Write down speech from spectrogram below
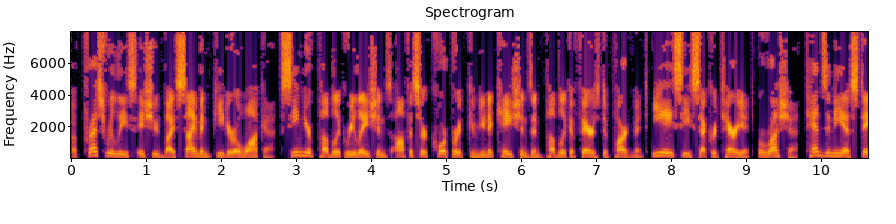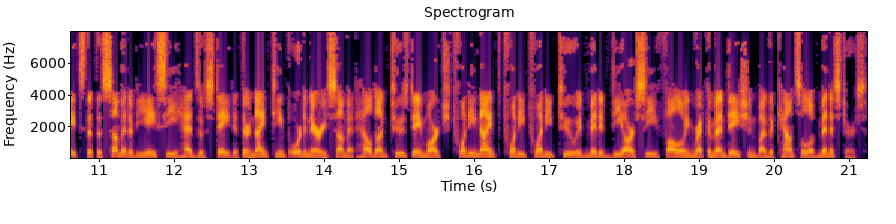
A press release issued by Simon Peter Owaka, Senior Public Relations Officer Corporate Communications and Public Affairs Department, EAC Secretariat, Arusha, Tanzania states that the summit of EAC heads of state at their 19th Ordinary Summit held on Tuesday, March 29, 2022 admitted DRC following recommendation by the Council of Ministers.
